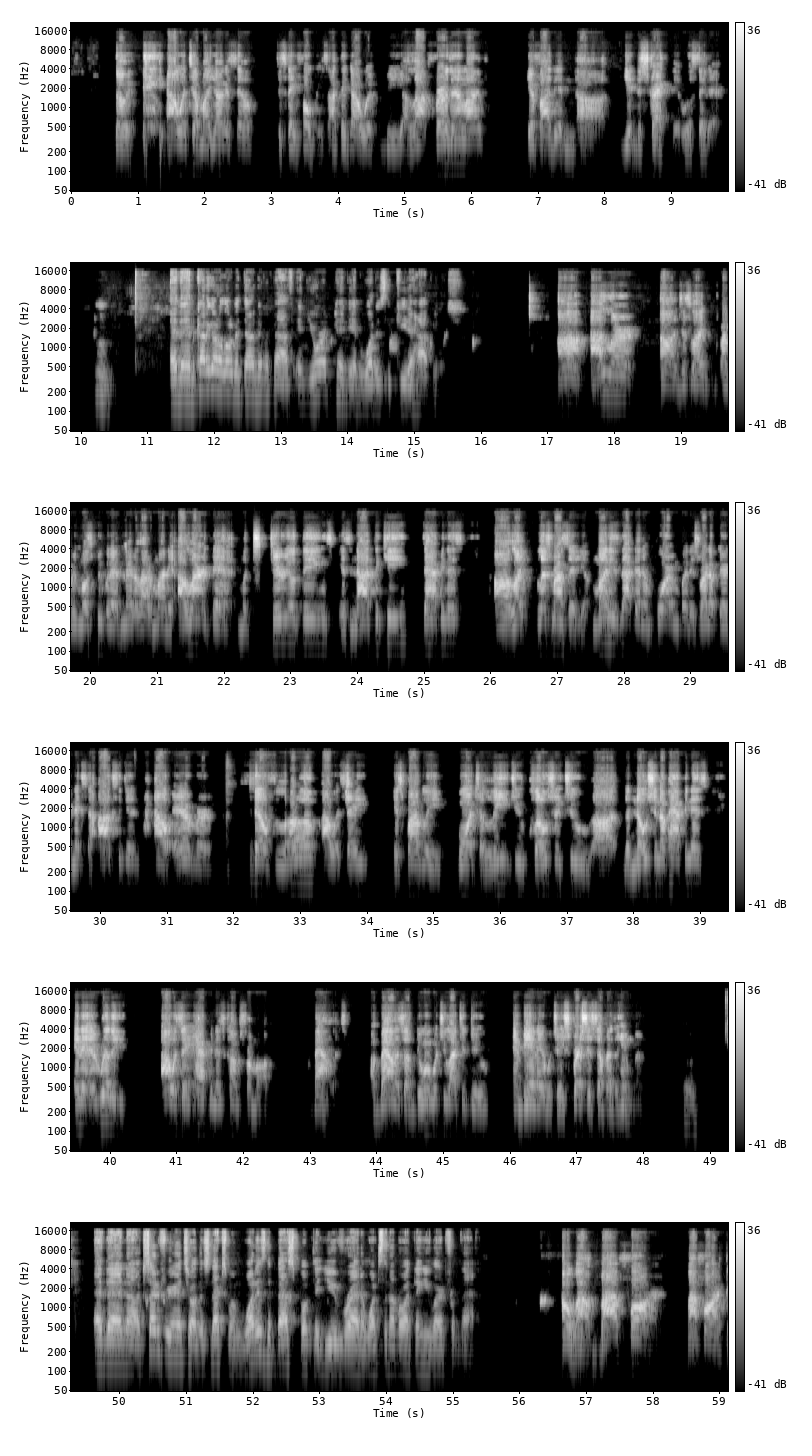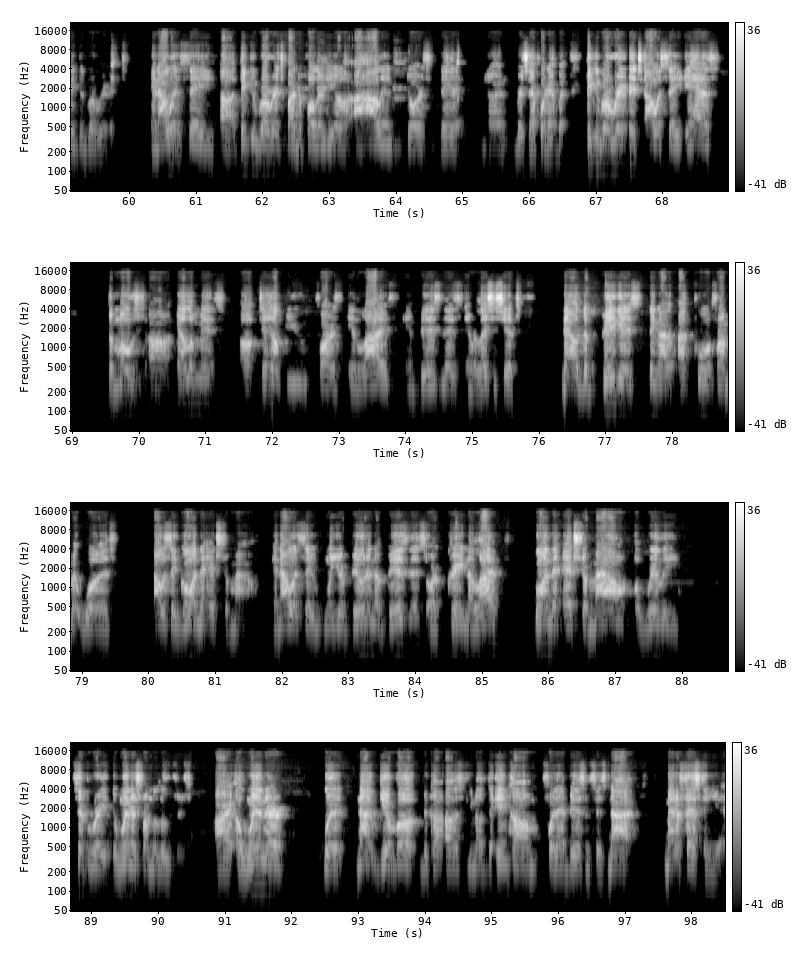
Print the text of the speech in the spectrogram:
So I would tell my younger self to stay focused. I think I would be a lot further in life if I didn't uh, get distracted. We'll say that. Hmm. And then, kind of going a little bit down a different path. In your opinion, what is the key to happiness? Uh, I learned, uh, just like probably most people that made a lot of money, I learned that material things is not the key to happiness. Uh, like Les Brown said, yeah, money is not that important, but it's right up there next to oxygen. However, self love, I would say, is probably going to lead you closer to uh, the notion of happiness. And it, it really, I would say, happiness comes from a balance, a balance of doing what you like to do and being able to express yourself as a human. Hmm. And then, uh, excited for your answer on this next one. What is the best book that you've read, and what's the number one thing you learned from that? Oh wow! By far, by far, Think and Grow Rich. And I would say uh, Think and Grow Rich by Napoleon Hill. I highly endorse that. You know, and Rich that point. But Think and Grow Rich, I would say it has the most uh, elements uh, to help you as far as in life, in business, in relationships now, the biggest thing I, I pulled from it was, I would say, going the extra mile. And I would say, when you're building a business or creating a life, going the extra mile will really separate the winners from the losers. All right, a winner would not give up because you know the income for that business is not manifesting yet.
